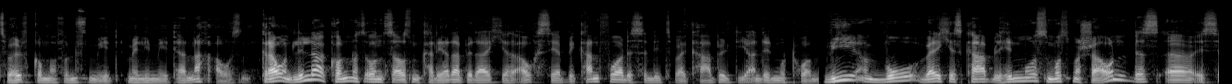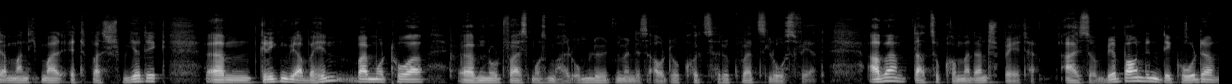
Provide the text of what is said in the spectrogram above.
12,5 mm nach außen. Grau und Lila kommen uns aus dem Carrera-Bereich ja auch sehr bekannt vor. Das sind die zwei Kabel, die an den Motor. Wie, wo welches Kabel hin muss, muss man schauen. Das äh, ist ja manchmal etwas schwierig. Ähm, kriegen wir aber hin beim Motor. Ähm, notfalls muss man halt umlöten, wenn das Auto kurz rückwärts losfährt. Aber dazu kommen wir dann später. Also, wir bauen den Decoder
